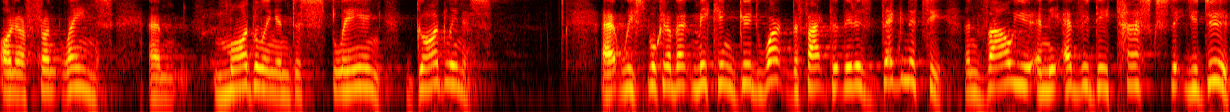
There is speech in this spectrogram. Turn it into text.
on our front lines, um, modeling and displaying godliness. Uh, we've spoken about making good work, the fact that there is dignity and value in the everyday tasks that you do,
